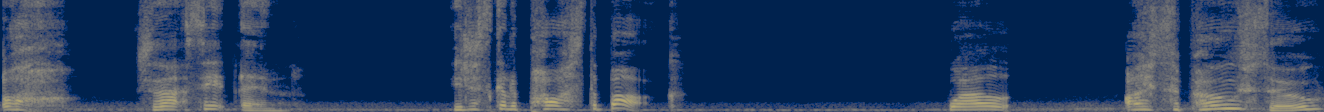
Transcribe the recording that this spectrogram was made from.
Oh, so that's it then? You're just gonna pass the buck? Well, I suppose so.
